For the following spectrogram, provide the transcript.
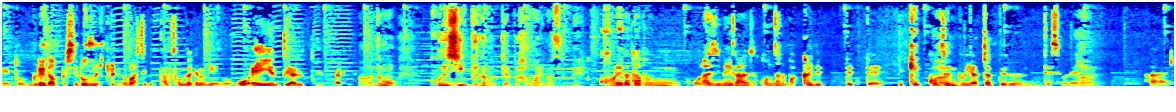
えっ、と、グレードアップしてどんどん飛距離伸ばしていく。ただそんだけのゲームを延々とやるっていうやつ。あでも、こういうシンプルなのってやっぱハマりますよね。これが多分、同じメーカーなんですよ。こんなのばっかり出てて、で結構全部やっちゃってるんですよね。はい。はい。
